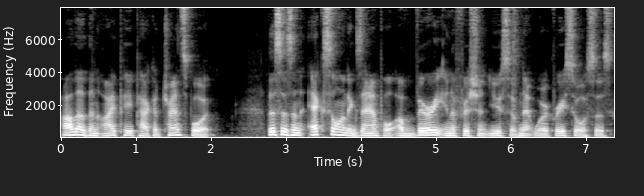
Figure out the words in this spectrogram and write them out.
other than IP packet transport. This is an excellent example of very inefficient use of network resources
